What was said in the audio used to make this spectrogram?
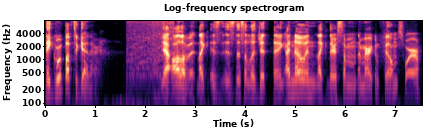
they group up together yeah, all of it. Like, is is this a legit thing? I know in like there's some American films where,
